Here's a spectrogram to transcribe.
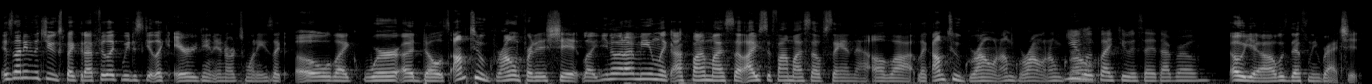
it's not even that you expect it. I feel like we just get like arrogant in our 20s like, "Oh, like we're adults. I'm too grown for this shit." Like, you know what I mean? Like I find myself I used to find myself saying that a lot. Like, I'm too grown. I'm grown. I'm grown. You look like you would say that, bro. Oh yeah, I was definitely ratchet.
